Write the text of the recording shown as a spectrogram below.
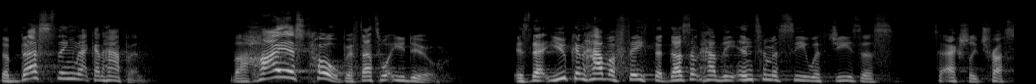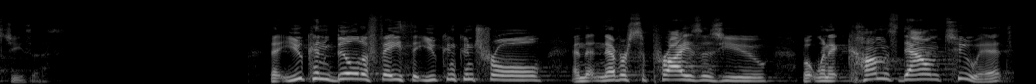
the best thing that can happen, the highest hope, if that's what you do, is that you can have a faith that doesn't have the intimacy with Jesus to actually trust Jesus. That you can build a faith that you can control and that never surprises you, but when it comes down to it,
